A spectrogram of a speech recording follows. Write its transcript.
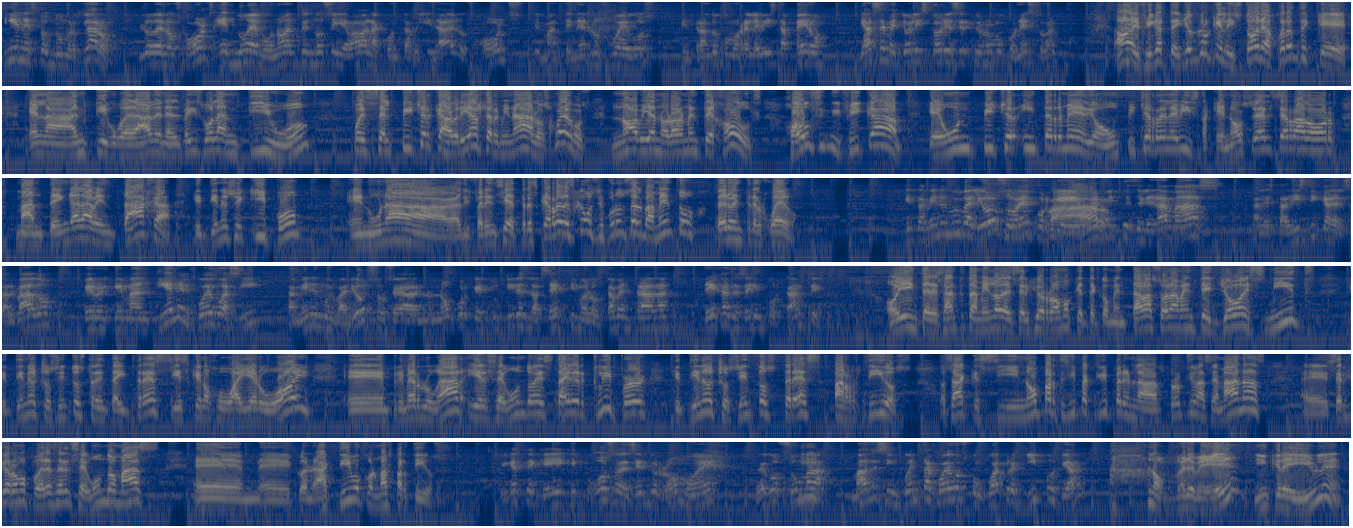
tiene estos números. Claro, lo de los holds es nuevo, ¿no? Antes no se llevaba la contabilidad de los holds, de mantener los juegos entrando como relevista, pero ya se metió en la historia Sergio Romo con eso, ¿eh? Ay, fíjate, yo creo que la historia, acuérdate que en la antigüedad, en el béisbol antiguo, pues el pitcher que habría terminado los juegos. No había normalmente holds. Hold significa que un pitcher intermedio o un pitcher relevista que no sea el cerrador mantenga la ventaja que tiene su equipo en una diferencia de tres carreras, como si fuera un salvamento, pero entre el juego. Que también es muy valioso, ¿eh? porque obviamente se le da más a la estadística del salvado, pero el que mantiene el juego así también es muy valioso. O sea, no porque tú tires la séptima o la octava entrada, dejas de ser importante. Oye, interesante también lo de Sergio Romo que te comentaba solamente Joe Smith que tiene 833, si es que no jugó ayer o hoy, eh, en primer lugar. Y el segundo es Tyler Clipper, que tiene 803 partidos. O sea que si no participa Clipper en las próximas semanas, eh, Sergio Romo podría ser el segundo más eh, activo con más partidos. Fíjate qué, cosa de Sergio Romo, ¿eh? Luego suma más de 50 juegos con cuatro equipos ya. No, breve, increíble.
